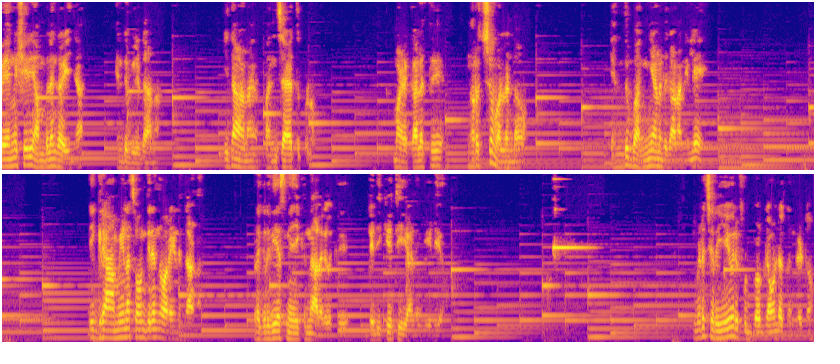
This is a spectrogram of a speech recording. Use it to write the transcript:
വേങ്ങശ്ശേരി അമ്പലം കഴിഞ്ഞ എന്റെ വീടാണ്. ഇതാണ് പഞ്ചായത്ത് കുളം. മഴക്കാലത്ത് നിറച്ചും വെള്ളം ഉണ്ടാവും എന്ത് ഭംഗിയാണ് ഇത് കാണാനില്ലേ? ഈ ഗ്രാമീണ സൗന്ദര്യം എന്ന് പറയുന്നത് ഇതാണ്. പ്രകൃതിയെ സ്നേഹിക്കുന്ന ആളുകൾക്ക് ഡെഡിക്കേറ്റ് ചെയ്യാണ് വീഡിയോ. ഇവിടെ ചെറിയൊരു ഫുട്ബോൾ ഗ്രൗണ്ട് ഒക്കെ ഉണ്ട് കേട്ടോ.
